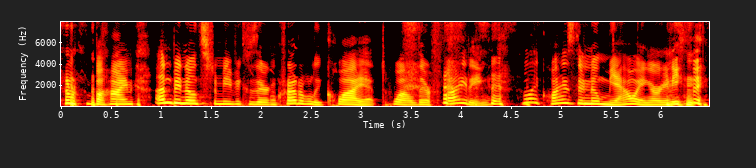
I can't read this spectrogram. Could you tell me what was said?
behind, unbeknownst to me, because they're incredibly quiet while they're fighting. I'm like, why is there no meowing or anything?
